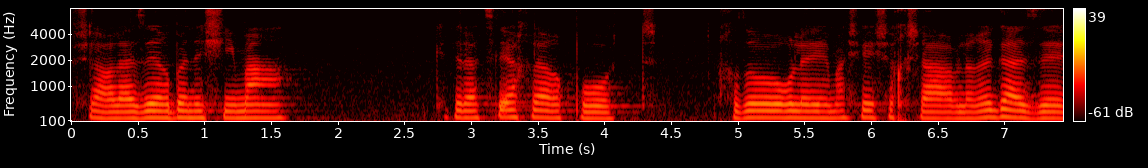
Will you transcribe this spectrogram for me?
אפשר להיעזר בנשימה כדי להצליח להרפות, לחזור למה שיש עכשיו, לרגע הזה.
